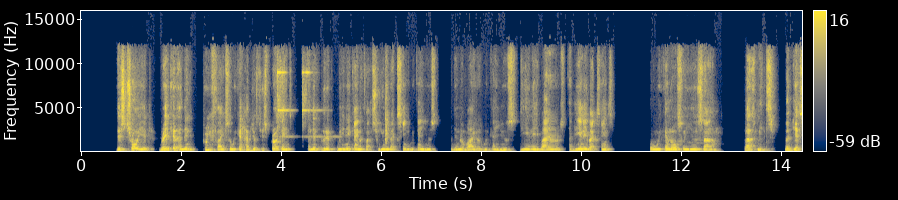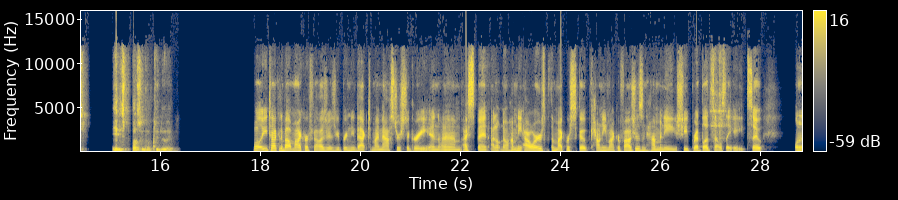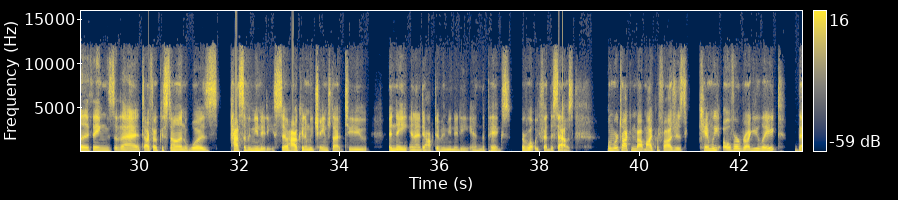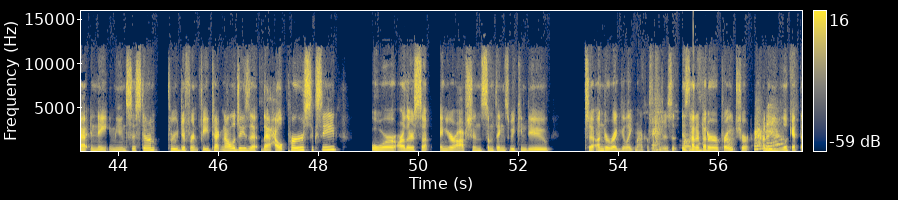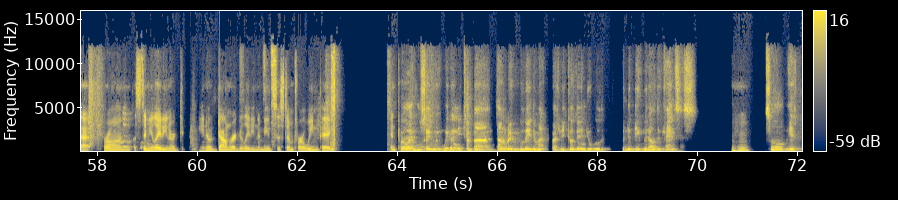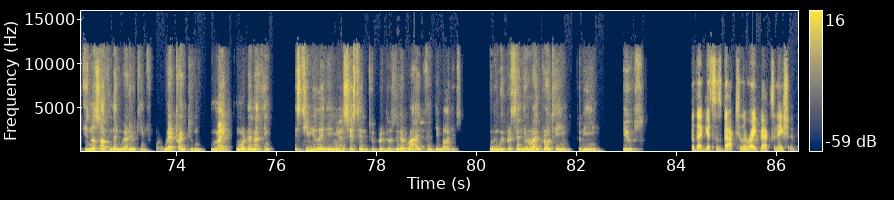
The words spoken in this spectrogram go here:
destroy it, break it, and then purify so we can have just these proteins and then put it within any kind of a subunit vaccine. We can use adenovirus, we can use DNA virus, uh, DNA vaccines, or we can also use um, plasmids. But yes, it is possible to do it. Well, you talking about macrophages, you bring me back to my master's degree. And um, I spent, I don't know how many hours with a microscope counting macrophages and how many sheep red blood cells they ate. So, one of the things that I focused on was passive immunity. So, how can we change that to innate and adaptive immunity in the pigs or what we fed the sows? When we're talking about macrophages, can we overregulate that innate immune system through different feed technologies that that help PRRS succeed? Or are there some in your options some things we can do to underregulate macrophages? Is that a better approach or how do you look at that from a stimulating or you know downregulating immune system for a wean pig and well i will say we, we don't need to uh, downregulate the macrophage because then you will put the pig without defenses mm-hmm. So it's, it's not something that we're looking for. We're trying to make more than nothing stimulate the immune system to produce the right antibodies when we present the right protein to be used. But that gets us back to the right vaccination.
